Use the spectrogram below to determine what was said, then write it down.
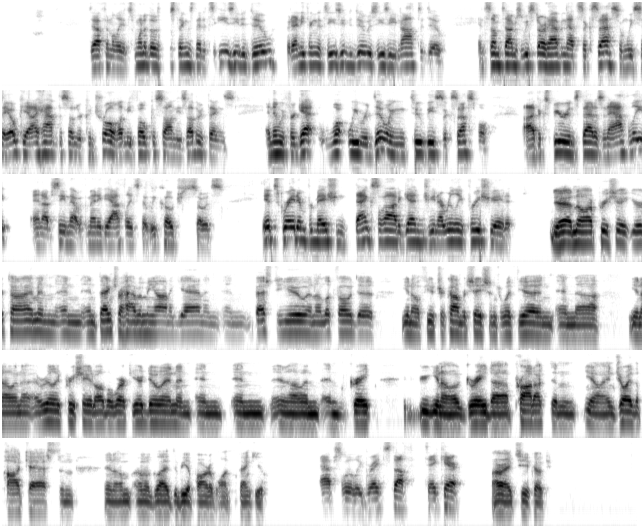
Definitely. It's one of those things that it's easy to do but anything that's easy to do is easy not to do. And sometimes we start having that success and we say okay i have this under control. Let me focus on these other things and then we forget what we were doing to be successful i've experienced that as an athlete and i've seen that with many of the athletes that we coach so it's it's great information. Thanks a lot again, Gene. I really appreciate it. Yeah, no, I appreciate your time and and and thanks for having me on again. And and best to you. And I look forward to you know future conversations with you. And and uh, you know, and I really appreciate all the work you're doing. And and and you know, and and great, you know, a great uh, product. And you know, I enjoy the podcast. And and I'm I'm glad to be a part of one. Thank you. Absolutely great stuff. Take care. All right, see you, Coach.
